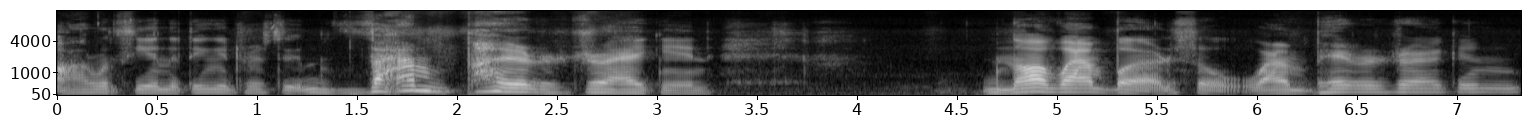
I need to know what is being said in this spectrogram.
I don't see anything interesting. Vampire dragon, not vampire. So vampire dragon.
